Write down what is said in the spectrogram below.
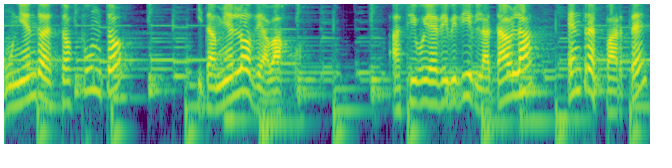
uniendo estos puntos y también los de abajo. Así voy a dividir la tabla en tres partes.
